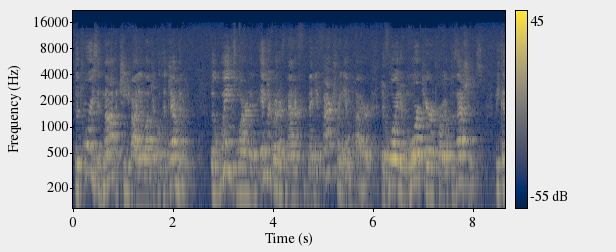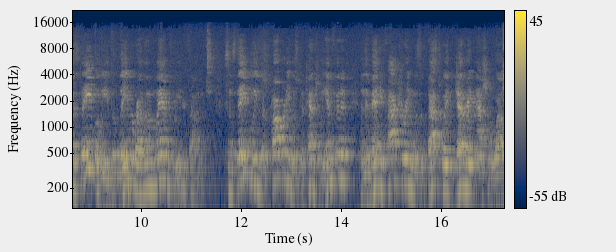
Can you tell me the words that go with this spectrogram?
The Tories did not achieve ideological hegemony. The Whigs wanted an integrative manufacturing empire devoid of more territorial possessions because they believed that labor rather than land created value. Since they believed that property was potentially infinite and that manufacturing was the best way to generate national wealth,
